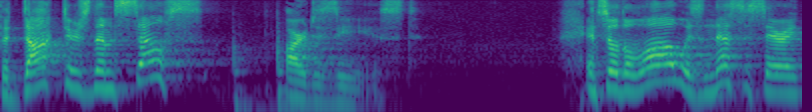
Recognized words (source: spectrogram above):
The doctors themselves are diseased. And so the law was necessary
